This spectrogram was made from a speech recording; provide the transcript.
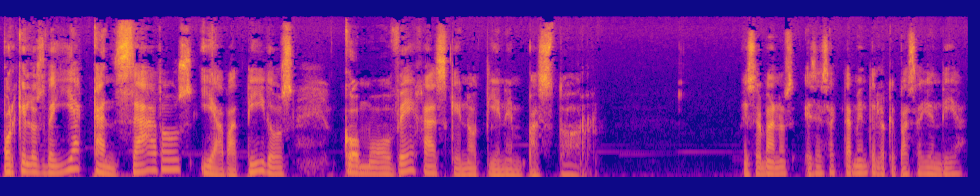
porque los veía cansados y abatidos como ovejas que no tienen pastor. Mis hermanos, es exactamente lo que pasa hoy en día.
